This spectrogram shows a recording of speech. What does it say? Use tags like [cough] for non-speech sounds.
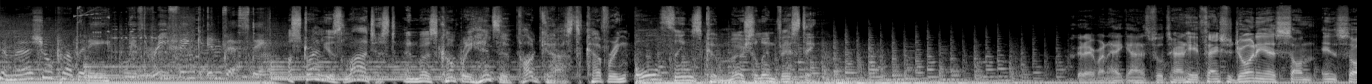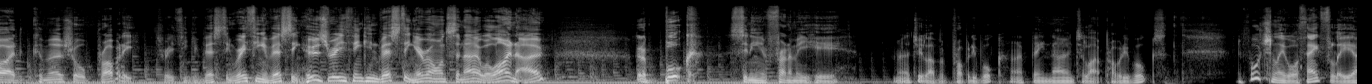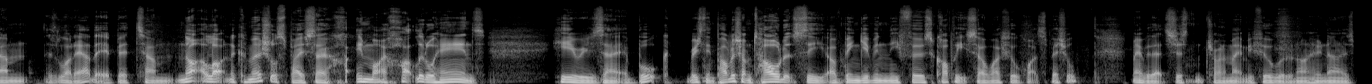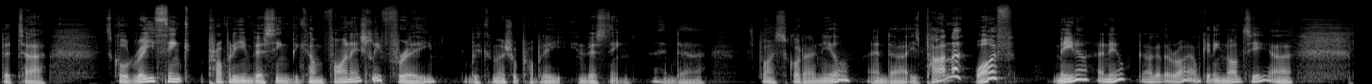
commercial property with Rethink Investing. Australia's largest and most comprehensive podcast covering all things commercial investing. Good everyone, how you going? It's Phil Tarrant here. Thanks for joining us on Inside Commercial Property. It's Rethink Investing. Rethink Investing. Who's Rethink Investing? Everyone wants to know. Well, I know. I've got a book sitting in front of me here. I do love a property book. I've been known to like property books. Unfortunately, or thankfully, um, there's a lot out there, but um, not a lot in the commercial space. So, in my hot little hands, here is a, book recently published. I'm told it's the I've been given the first copy, so I feel quite special. Maybe that's just trying to make me feel good, not. Who knows? But uh, it's called Rethink Property Investing: Become Financially Free with Commercial Property Investing, and uh, it's by Scott O'Neill and uh, his partner, wife, Mina O'Neill. I got that right. I'm getting nods here.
